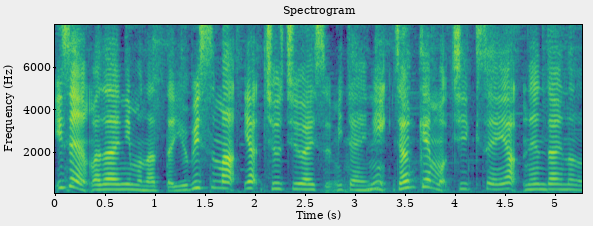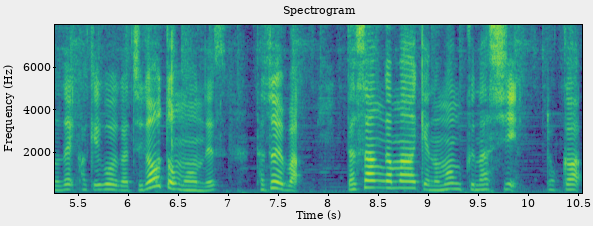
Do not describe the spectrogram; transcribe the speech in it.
以前話題にもなった指スマやチューチューアイスみたいに、じゃんけんも地域性や年代などで掛け声が違うと思うんです。例えば「ダサンガマー家の文句なし」とか、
